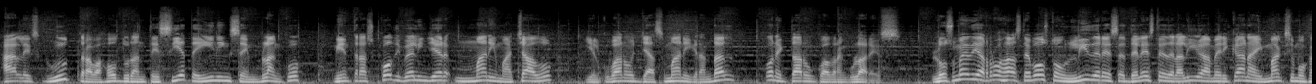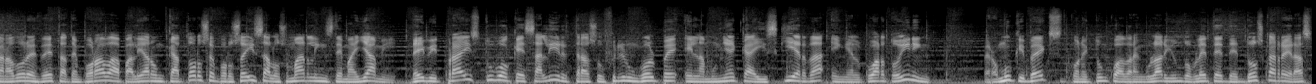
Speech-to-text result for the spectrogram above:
Alex Wood trabajó durante 7 innings en blanco, mientras Cody Bellinger, Manny Machado y el cubano Yasmani Grandal conectaron cuadrangulares. Los Medias Rojas de Boston, líderes del este de la Liga Americana y máximos ganadores de esta temporada, apalearon 14 por 6 a los Marlins de Miami. David Price tuvo que salir tras sufrir un golpe en la muñeca izquierda en el cuarto inning, pero Mookie Becks conectó un cuadrangular y un doblete de dos carreras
